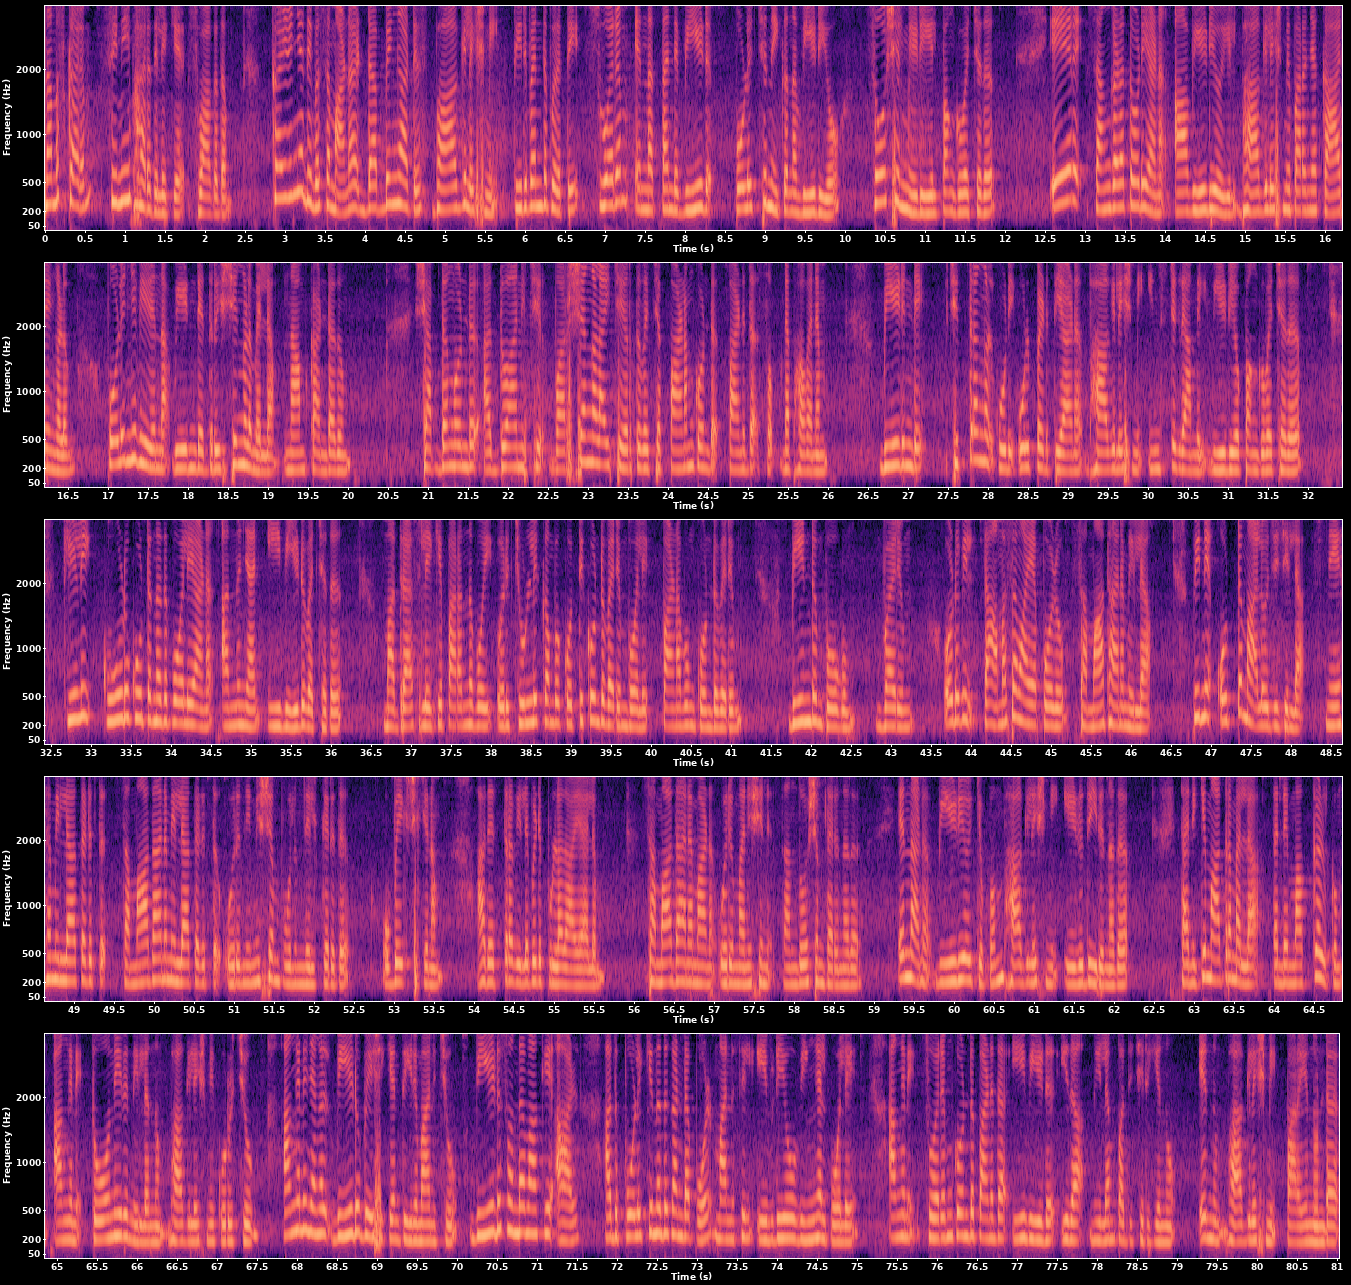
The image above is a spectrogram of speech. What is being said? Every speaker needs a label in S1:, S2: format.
S1: നമസ്കാരം. സിനി ഭാരതിലേക്ക് സ്വാഗതം. കഴിഞ്ഞ ദിവസമാണ് ഡബ്ബിംഗ് ആർട്ടിസ്റ്റ് ഭാഗ്യലക്ഷ്മി തിരുവനന്തപുരത്തെ സ്വരം എന്ന തന്റെ വീട് പൊളിച്ചു നീക്കുന്ന വീഡിയോ സോഷ്യൽ മീഡിയയിൽ പങ്കുവച്ചത്. ഏറെ സങ്കടത്തോടെയാണ് ആ വീഡിയോയിൽ ഭാഗ്യലക്ഷ്മി പറഞ്ഞ കാര്യങ്ങളും പൊളിഞ്ഞു വീഴുന്ന വീടിന്റെ ദൃശ്യങ്ങളുമെല്ലാം നാം കണ്ടതും. ശബ്ദം കൊണ്ട് അധ്വാനിച്ച് വർഷങ്ങളായി ചേർത്ത് വെച്ച പണം കൊണ്ട് പണിത സ്വപ്നഭവനം. വീടിന്റെ ചിത്രങ്ങൾ കൂടി ഉൾപ്പെടുത്തിയാണ് ഭാഗ്യലക്ഷ്മി ഇൻസ്റ്റഗ്രാമിൽ വീഡിയോ പങ്കുവച്ചത്. കിളി കൂടുകൂട്ടുന്നത് പോലെയാണ് അന്ന് ഞാൻ ഈ വീട് വച്ചത്. മദ്രാസിലേക്ക് പറന്നുപോയി ഒരു ചുള്ളിക്കമ്പ് കൊത്തിക്കൊണ്ടുവരും പോലെ പണവും കൊണ്ടുവരും. വീണ്ടും പോകും വരും. ഒടുവിൽ താമസമായപ്പോഴോ സമാധാനമില്ല. പിന്നെ ഒട്ടും ആലോചിച്ചില്ല. സ്നേഹമില്ലാത്തടത്ത് സമാധാനമില്ലാത്തടത്ത് ഒരു നിമിഷം പോലും നിൽക്കരുത്. ഉപേക്ഷിക്കണം. അതെത്ര വിലപിടിപ്പുള്ളതായാലും. സമാധാനമാണ് ഒരു മനുഷ്യന് സന്തോഷം തരുന്നത് എന്നാണ് വീഡിയോയ്ക്കൊപ്പം ഭാഗ്യലക്ഷ്മി എഴുതിയിരുന്നത്. തനിക്ക് മാത്രമല്ല തന്റെ മക്കൾക്കും അങ്ങനെ തോന്നിയിരുന്നില്ലെന്നും ഭാഗ്യലക്ഷ്മി കുറിച്ചു. അങ്ങനെ ഞങ്ങൾ വീട് ഉപേക്ഷിക്കാൻ തീരുമാനിച്ചു. വീട് സ്വന്തമാക്കിയ ആൾ അത് പൊളിക്കുന്നത് കണ്ടപ്പോൾ മനസ്സിൽ എവിടെയോ വിങ്ങൽ പോലെ. അങ്ങനെ സ്വരം കൊണ്ട് പണിത ഈ വീട് ഇതാ നിലം പതിച്ചിരിക്കുന്നു എന്നും ഭാഗ്യലക്ഷ്മി പറയുന്നുണ്ട്.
